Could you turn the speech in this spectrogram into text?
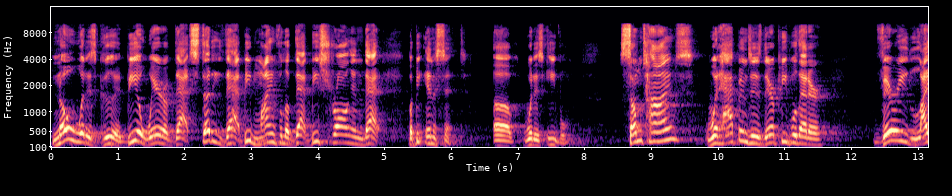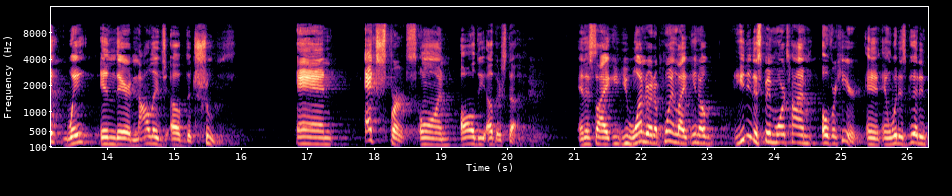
know what is good. Be aware of that. Study that. Be mindful of that. Be strong in that, but be innocent of what is evil. Sometimes what happens is there are people that are very lightweight in their knowledge of the truth and experts on all the other stuff. And it's like you wonder at a point, like, you know, you need to spend more time over here and, and what is good. And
